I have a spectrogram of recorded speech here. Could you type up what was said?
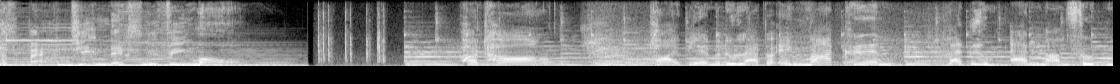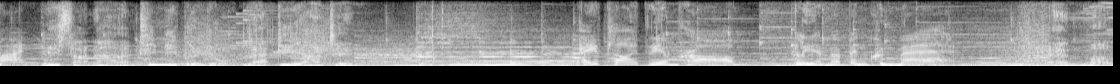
2558 ที่ Index Living Mall พอท้องพลอยเปลี่ยนมาดูแลตัวเองมากขึ้น และดื่มแอนมามสูตรใหม่ มีสารอาหารที่มีประโยชน์และ DR10 ให้พลอยเตรียมพร้อม เปลี่ยนมาเป็นคุณแม่ แอนมัม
